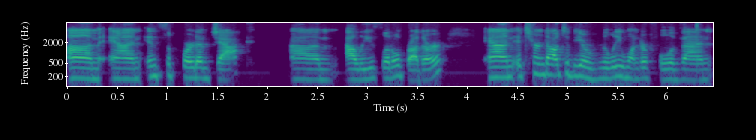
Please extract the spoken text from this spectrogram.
um, and in support of Jack, um, Ali's little brother. And it turned out to be a really wonderful event.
